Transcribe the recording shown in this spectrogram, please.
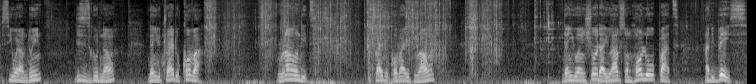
You see what i'm doing this is good now. Then you try to cover round it. You try to cover it round. Then you ensure that you have some hollow part at the base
